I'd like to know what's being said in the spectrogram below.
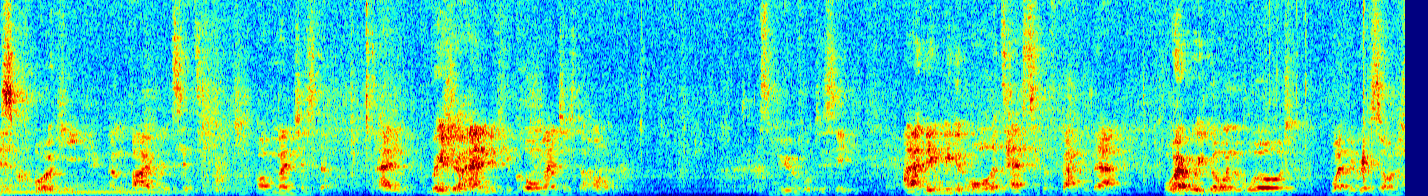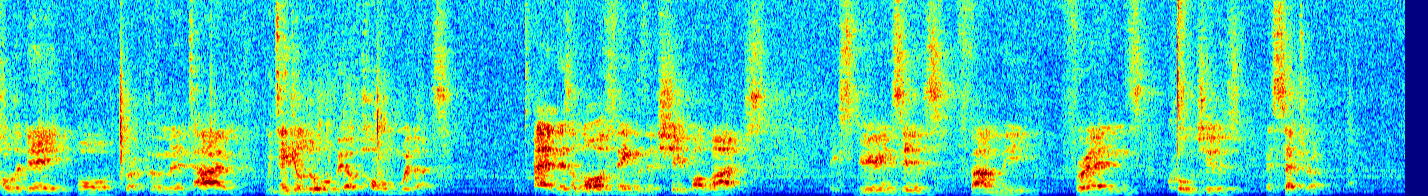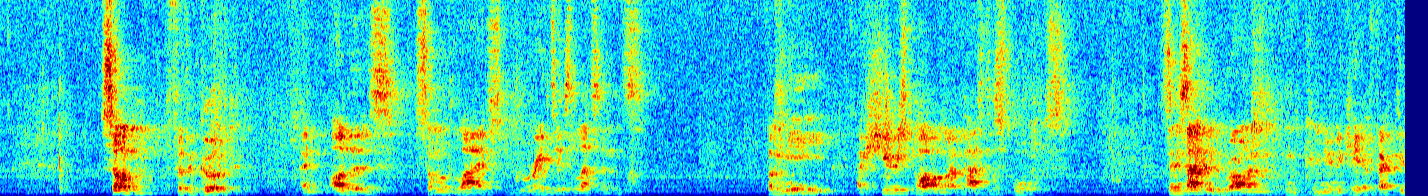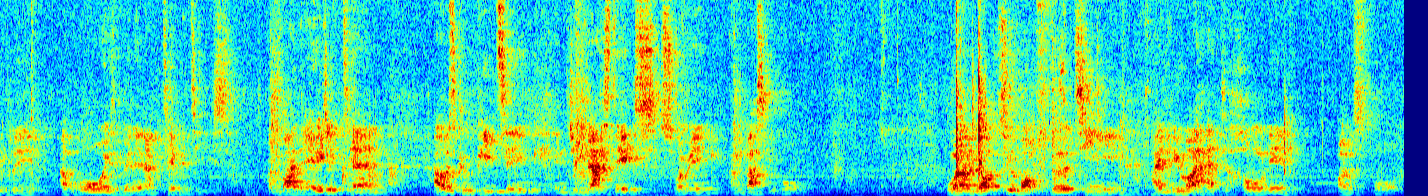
this quirky and vibrant city of Manchester. And raise your hand if you call Manchester home. It's beautiful to see. And I think we can all attest to the fact that wherever we go in the world, whether it's on holiday or for a permanent time, we take a little bit of home with us. And there's a lot of things that shape our lives. Experiences, family, friends, cultures, etc. Some for the good, and others some of life's greatest lessons. For me, a huge part of my past is sports. Since I could run and communicate effectively, I've always been in activities. And by the age of 10, I was competing in gymnastics, swimming, and basketball. When I got to about 13, I knew I had to hone in on a sport.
